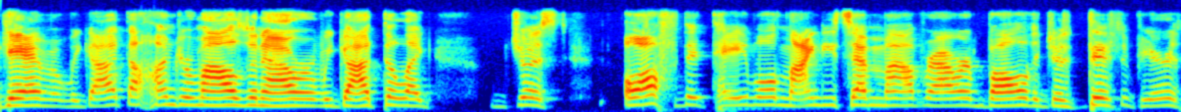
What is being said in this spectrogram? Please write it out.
gamut. We got the hundred miles an hour. We got the like just off the table 97 mile per hour ball that just disappears.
